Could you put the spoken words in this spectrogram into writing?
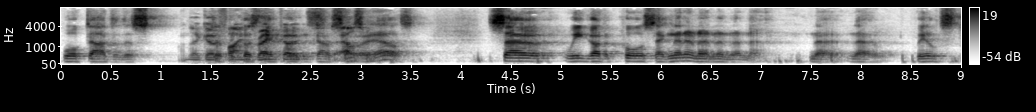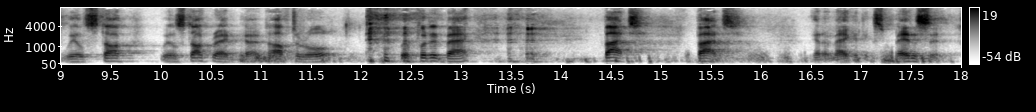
walked out of this and they go find Raincotes somewhere else. So we got a call saying, No, no, no, no, no, no, no, no. We'll we'll stock We'll stock Raincote after all. we'll put it back. But, but, we're going to make it expensive.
